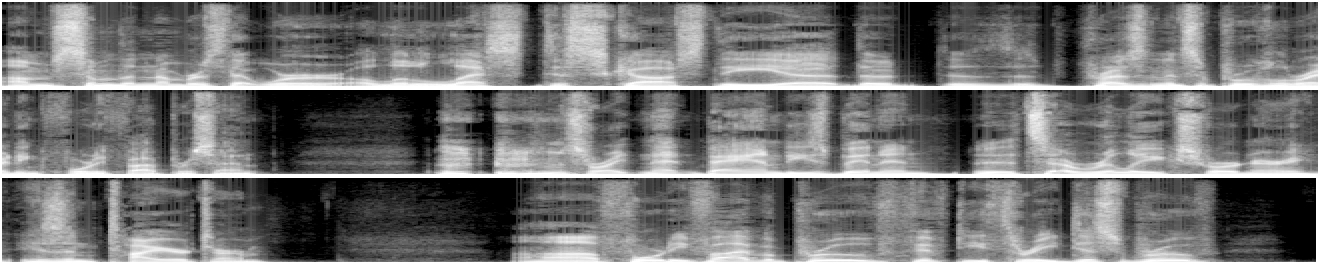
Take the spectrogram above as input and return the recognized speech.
Um, some of the numbers that were a little less discussed. The uh, the, the the president's approval rating forty five percent. It's right in that band he's been in. It's uh, really extraordinary. His entire term. Uh, 45 approve, 53 disapprove.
